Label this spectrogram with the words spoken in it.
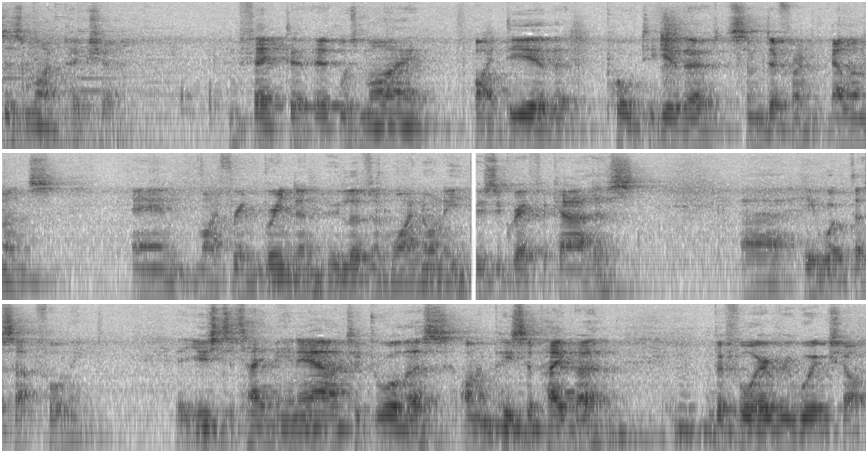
this is my picture. In fact, it, it was my idea that pulled together some different elements and my friend Brendan, who lives in Wainoni, who's a graphic artist, uh, he whipped this up for me. It used to take me an hour to draw this on a piece of paper before every workshop.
